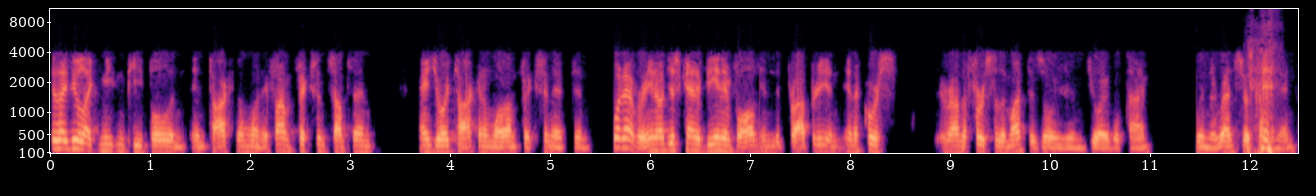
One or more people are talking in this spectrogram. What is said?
Because I do like meeting people and, and talking to them. When, if I'm fixing something, I enjoy talking to them while I'm fixing it and whatever, you know, just kind of being involved in the property. And, and of course, around the first of the month is always an enjoyable time when the rents are coming in.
